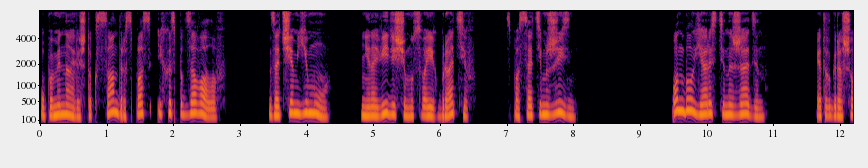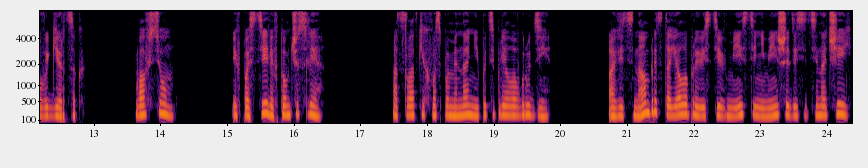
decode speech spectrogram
упоминали, что Ксандр спас их из-под завалов? Зачем ему, ненавидящему своих братьев, спасать им жизнь? Он был яростен и жаден, этот грошовый герцог. Во всем, И в постели в том числе. От сладких воспоминаний потеплело в груди. А ведь нам предстояло провести вместе не меньше десяти ночей,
